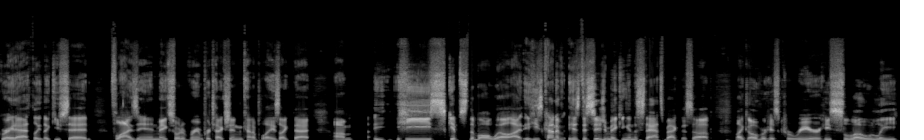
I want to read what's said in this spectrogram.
Great athlete, like you said, flies in, makes sort of rim protection kind of plays like that. Um, he, skips the ball well. I, he's kind of his decision making, and the stats back this up. Like over his career, he's slowly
